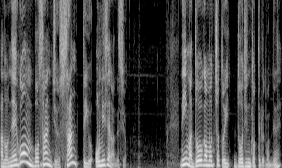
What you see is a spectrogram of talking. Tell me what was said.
あのネゴンボ33っていうお店なんですよ。で今動画もちょっと同時に撮ってるのでね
